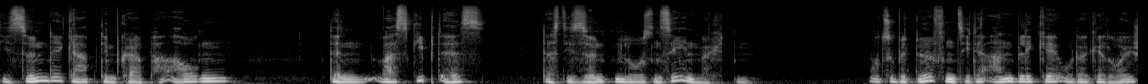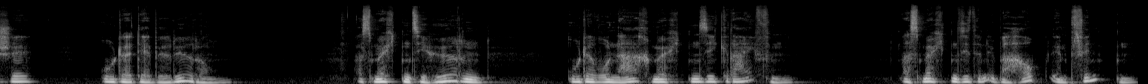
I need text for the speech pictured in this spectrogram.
Die Sünde gab dem Körper Augen, denn was gibt es, das die Sündenlosen sehen möchten? Wozu bedürfen sie der Anblicke oder Geräusche, oder der Berührung? Was möchten Sie hören oder wonach möchten Sie greifen? Was möchten Sie denn überhaupt empfinden?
